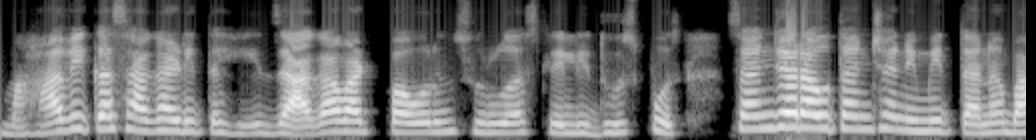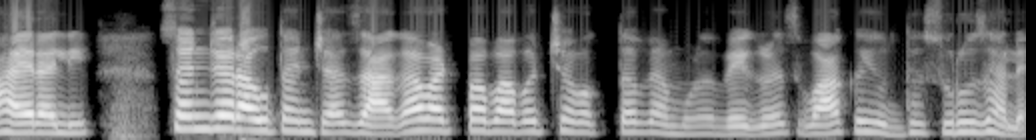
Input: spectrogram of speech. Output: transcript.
महाविकास आघाडीतही जागा वाटपावरून सुरू असलेली धुसफूस संजय राऊतांच्या निमित्तानं बाहेर आली. संजय राऊतांच्या जागा वाटपाबाबतच्या वक्तव्यामुळे वेगळंच वाकयुद्ध सुरू झालंय.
